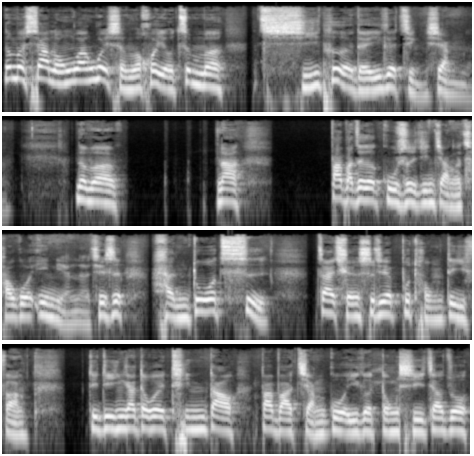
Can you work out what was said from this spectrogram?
那么下龙湾为什么会有这么奇特的一个景象呢？那么，那爸爸这个故事已经讲了超过一年了。其实很多次在全世界不同地方，弟弟应该都会听到爸爸讲过一个东西，叫做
